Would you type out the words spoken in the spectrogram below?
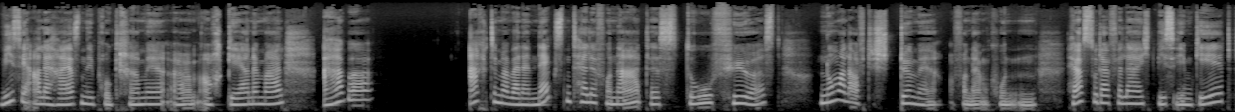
wie sie alle heißen, die Programme ähm, auch gerne mal. Aber achte mal bei deinem nächsten Telefonat, das du führst, nur mal auf die Stimme von deinem Kunden. Hörst du da vielleicht, wie es ihm geht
